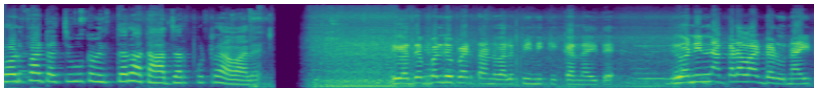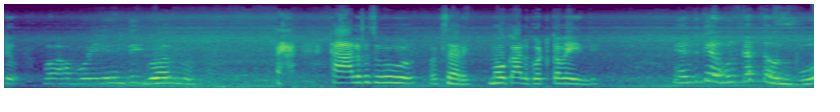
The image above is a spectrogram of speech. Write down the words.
రోడ్డు పాట వచ్చి ఊక వెళ్తారు ఆ కార్ జరుపుకుంటూ రావాలి. ఇక దెబ్బలు చూపెడతాండు వాళ్ళ పిన్నికి కన్నా అయితే ఇగో నిన్న అక్కడ పడ్డాడు నైట్ కాలుకు చూ ఒకసారి మోకాలు కొట్టుకపోయింది ఎందుకే ఉరికత్తావు నువ్వు?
